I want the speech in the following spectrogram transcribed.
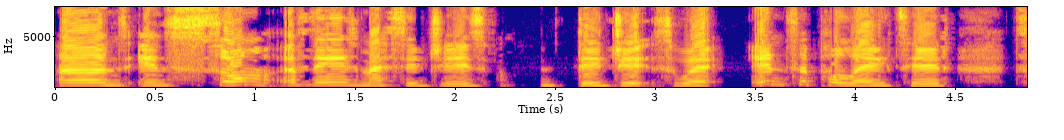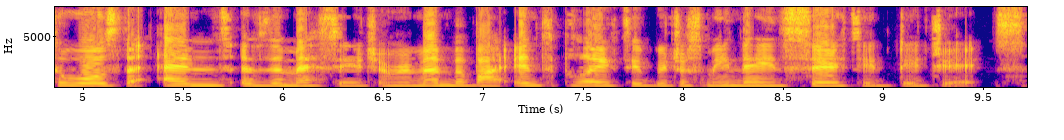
And in some of these messages, digits were interpolated towards the end of the message. And remember, by interpolated, we just mean they inserted digits.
